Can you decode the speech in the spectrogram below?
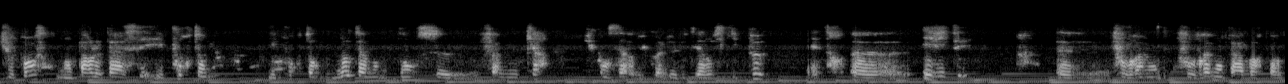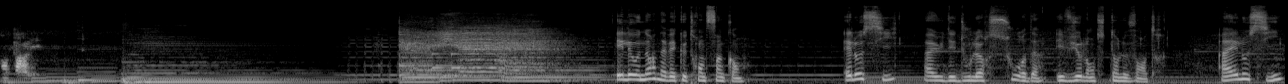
je pense qu'on n'en parle pas assez et pourtant, et pourtant, notamment dans ce fameux cas du cancer du col de l'utérus qui peut être euh, évité, il euh, faut vraiment, faut vraiment pas avoir peur d'en parler. Éléonore n'avait que 35 ans. Elle aussi a eu des douleurs sourdes et violentes dans le ventre. À elle aussi,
